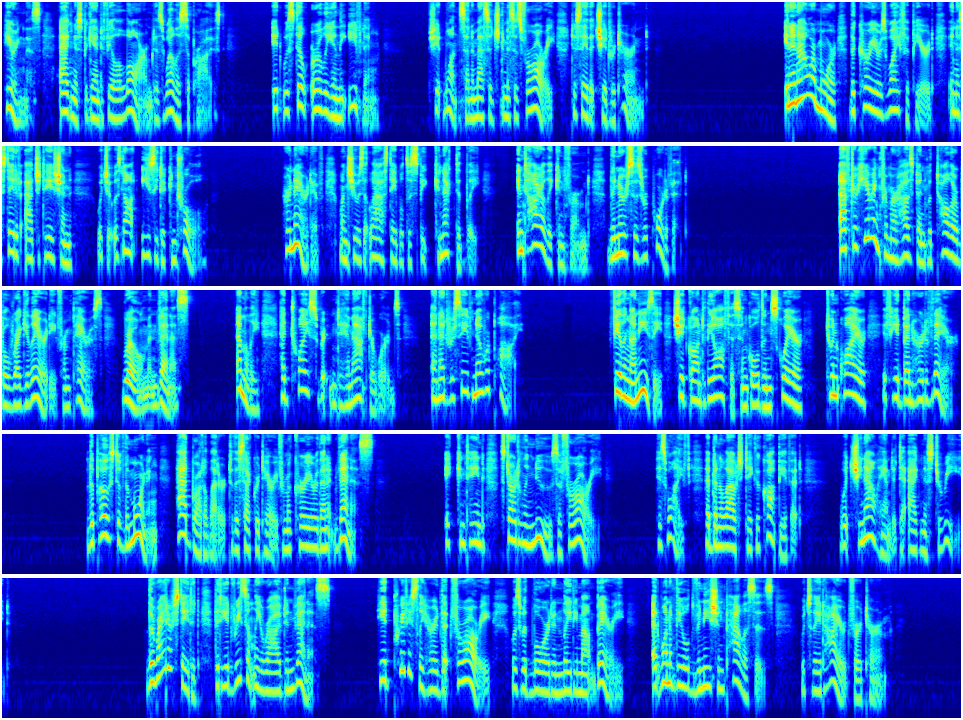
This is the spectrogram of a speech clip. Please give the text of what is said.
Hearing this, Agnes began to feel alarmed as well as surprised. It was still early in the evening. She at once sent a message to Mrs. Ferrari to say that she had returned. In an hour more, the courier's wife appeared, in a state of agitation which it was not easy to control. Her narrative, when she was at last able to speak connectedly, entirely confirmed the nurse's report of it. After hearing from her husband with tolerable regularity from Paris, Rome, and Venice, Emily had twice written to him afterwards and had received no reply. Feeling uneasy, she had gone to the office in Golden Square to inquire if he had been heard of there. The post of the morning had brought a letter to the secretary from a courier then at Venice. It contained startling news of Ferrari. His wife had been allowed to take a copy of it, which she now handed to Agnes to read. The writer stated that he had recently arrived in Venice. He had previously heard that Ferrari was with Lord and Lady Montbarry at one of the old Venetian palaces, which they had hired for a term.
